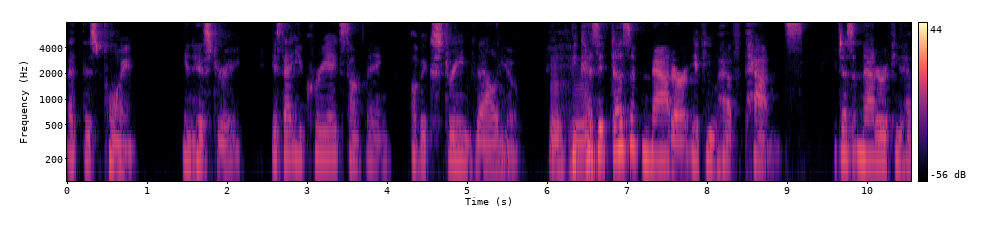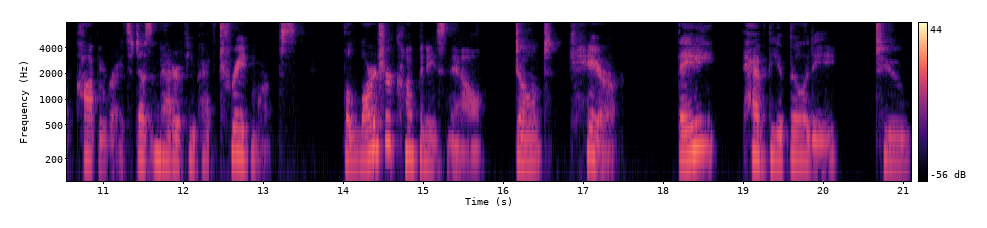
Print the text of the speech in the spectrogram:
at this point in history is that you create something of extreme value mm-hmm. because it doesn't matter if you have patents. It doesn't matter if you have copyrights. It doesn't matter if you have trademarks. The larger companies now don't care. They have the ability to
